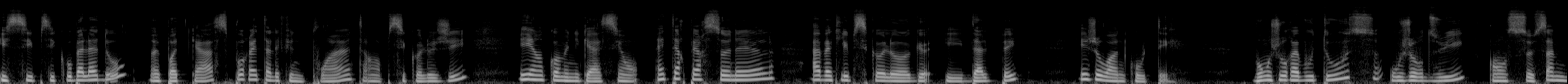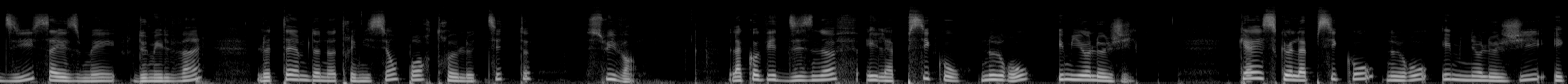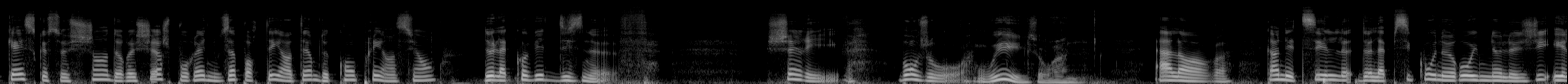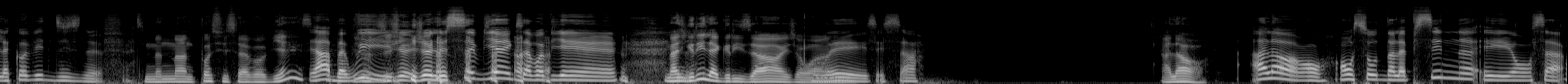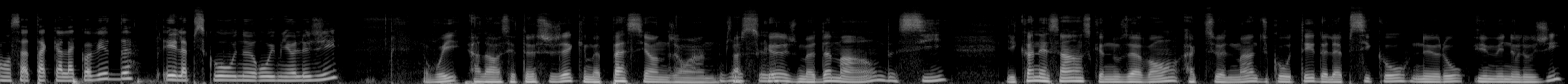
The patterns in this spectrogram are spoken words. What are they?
Ici Psychobalado, un podcast pour être à fine pointe en psychologie et en communication interpersonnelle avec les psychologues Yves Dalpé et Joanne Côté. Bonjour à vous tous. Aujourd'hui, en ce samedi 16 mai 2020, le thème de notre émission porte le titre suivant La COVID-19 et la psychoneuroimmunologie. Qu'est-ce que la psychoneuroimmunologie et qu'est-ce que ce champ de recherche pourrait nous apporter en termes de compréhension de la COVID-19? Cher Yves, bonjour. Oui, Joanne. Alors, qu'en est-il de la psychoneuroimmunologie et la COVID-19? Tu ne me demandes pas si ça va bien? Ah, ben oui, je, je, le sais bien que ça va bien. Malgré la grisaille, Joanne. Oui, c'est ça. Alors? Alors, on, on, saute dans la piscine et on, on s'attaque à la COVID et la psychoneuroimmunologie. Oui, alors c'est un sujet qui me passionne, Joanne, Bien parce sûr. que je me demande si les connaissances que nous avons actuellement du côté de la psychoneuroimmunologie,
